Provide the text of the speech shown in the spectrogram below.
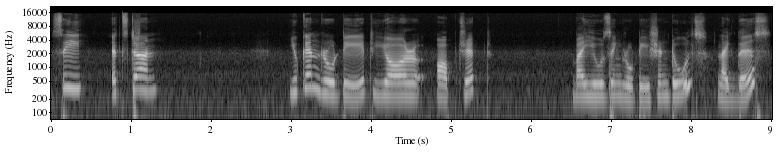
See, it's done. You can rotate your object by using rotation tools like this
